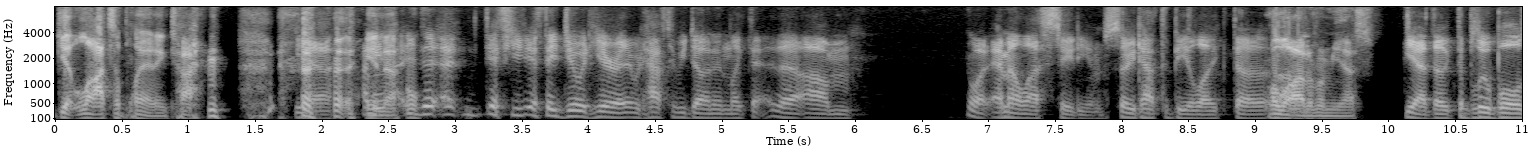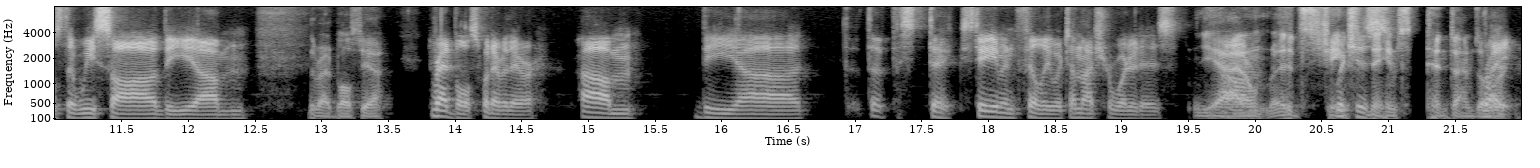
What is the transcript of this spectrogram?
get lots of planning time yeah. I you mean, know? uh, if you if they do it here it would have to be done in like the, the um what mls stadiums so you'd have to be like the a lot um, of them yes. yeah the, the blue bulls that we saw the um the red bulls yeah. Red bulls whatever they were. Um the uh the, the, the stadium in philly which i'm not sure what it is. Yeah i Um, don't it's changed is- names 10 times over. right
